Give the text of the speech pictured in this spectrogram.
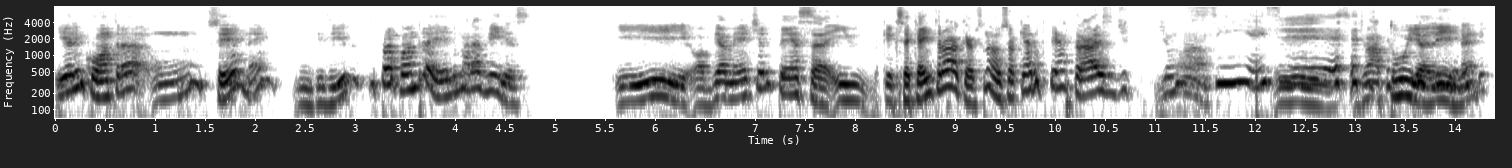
E ele encontra um ser, né, um indivíduo, que propõe para ele maravilhas. E, obviamente, ele pensa, e o que, que você quer em troca? Eu disse, não, eu só quero o que tem atrás de, de uma... Sim, é isso mesmo. De uma tuia ali, né?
